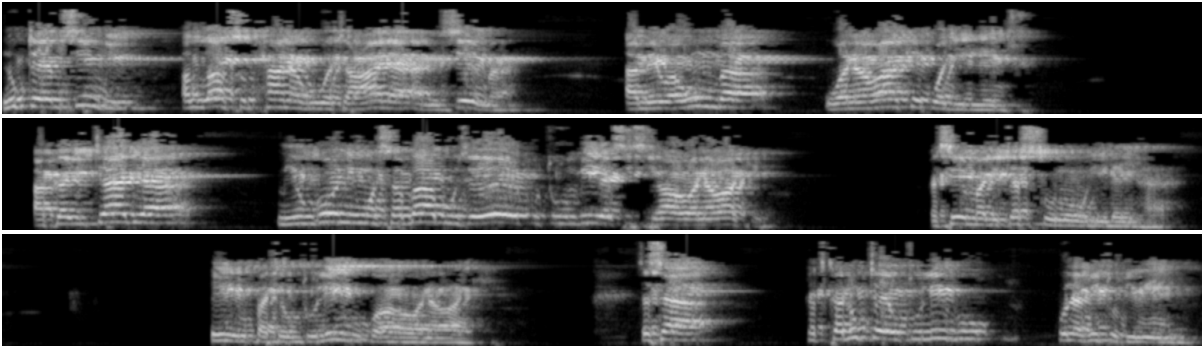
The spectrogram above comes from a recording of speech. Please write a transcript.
Nukta ya msingi, Allah subhanahu wa ta'ala amesema amewaumba wanawake kwa ajili yetu, akaitaja miongoni mwa sababu za yeye kutuumbia sisi hawa wanawake, akasema litaskunu ilaiha ili mpate utulivu kwa wanawake. Sasa katika nukta ya utulivu kuna vitu viwili.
